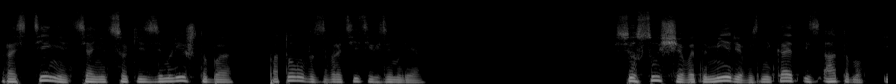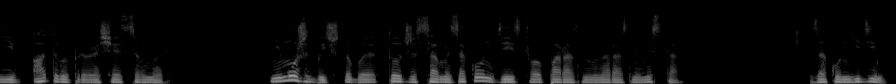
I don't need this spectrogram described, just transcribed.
Растение тянет соки с земли, чтобы потом возвратить их Земле. Все сущее в этом мире возникает из атомов и в атомы превращается вновь. Не может быть, чтобы тот же самый закон действовал по-разному на разные места. Закон един.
